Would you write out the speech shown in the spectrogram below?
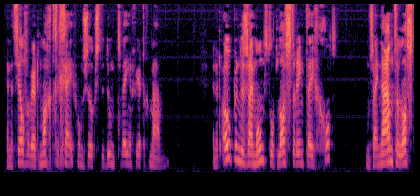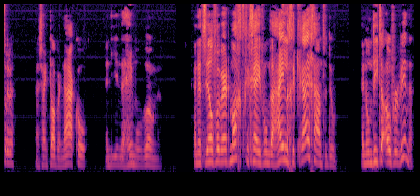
En hetzelfde werd macht gegeven om zulks te doen 42 maanden. En het opende zijn mond tot lastering tegen God, om zijn naam te lasteren en zijn tabernakel en die in de hemel wonen. En hetzelfde werd macht gegeven om de heilige krijg aan te doen en om die te overwinnen.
